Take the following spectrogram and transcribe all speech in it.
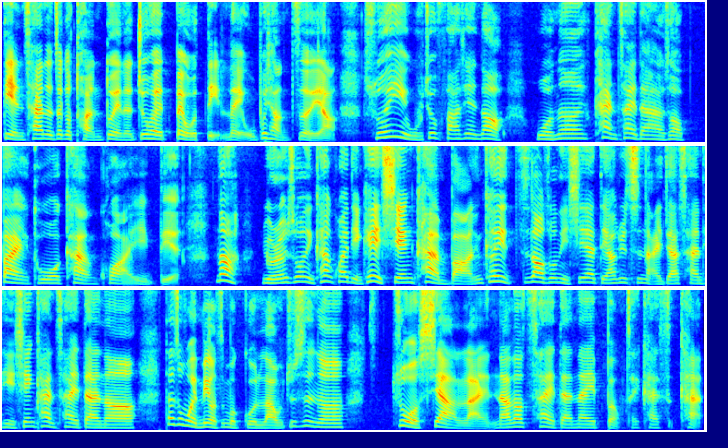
点餐的这个团队呢就会被我 delay，我不想这样，所以我就发现到我呢看菜单的时候，拜托看快一点。那有人说你看快点，可以先看吧，你可以知道说你现在等下去吃哪一家餐厅，先看菜单呢。但是我也没有这么 good 啦，我就是呢。坐下来拿到菜单那一本才开始看，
